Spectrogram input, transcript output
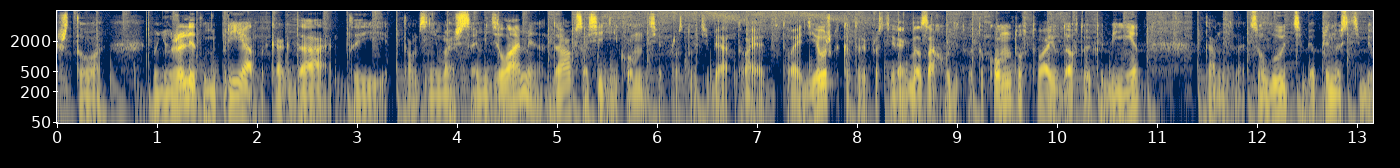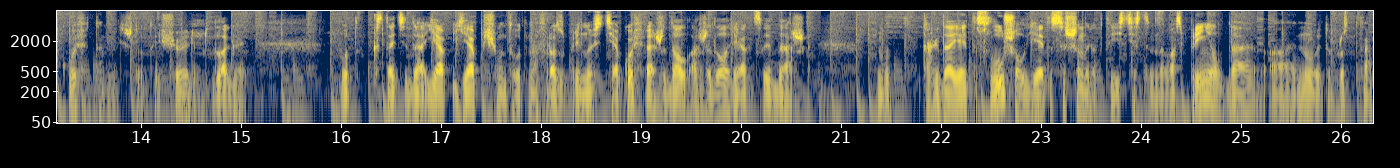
что ну неужели это неприятно, когда ты там занимаешься своими делами, да, в соседней комнате просто у тебя твоя, твоя девушка, которая просто иногда заходит в эту комнату в твою, да, в твой кабинет, там, не знаю, целует тебя, приносит тебе кофе там или что-то еще, или предлагает. Вот, кстати, да, я, я почему-то вот на фразу «приносит тебе кофе» ожидал, ожидал реакции Даши. Вот когда я это слушал, я это совершенно как-то естественно воспринял, да, а, ну, это просто так,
